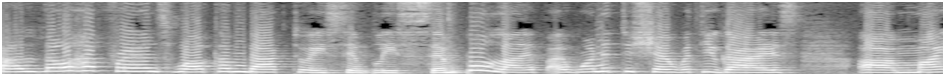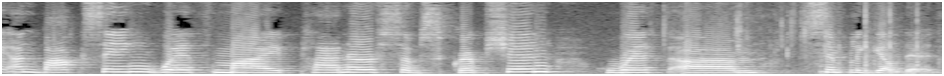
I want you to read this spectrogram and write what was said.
Aloha friends, welcome back to a Simply Simple Life. I wanted to share with you guys um, my unboxing with my planner subscription with um, Simply Gilded.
